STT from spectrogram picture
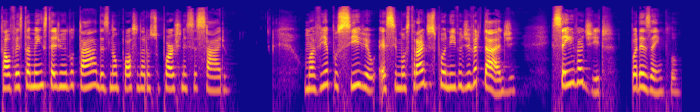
talvez também estejam enlutadas e não possam dar o suporte necessário. Uma via possível é se mostrar disponível de verdade, sem invadir. Por exemplo,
